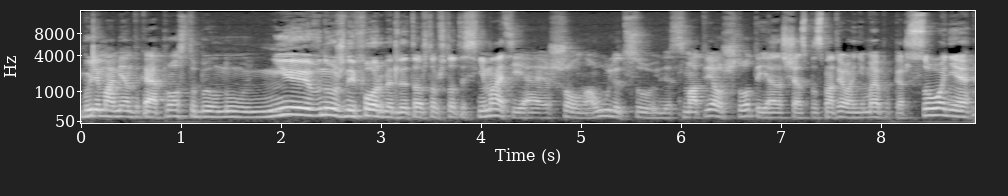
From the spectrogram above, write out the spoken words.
были моменты, когда я просто был, ну, не в нужной форме для того, чтобы что-то снимать, я шел на улицу или смотрел что-то, я сейчас посмотрел аниме по персоне,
